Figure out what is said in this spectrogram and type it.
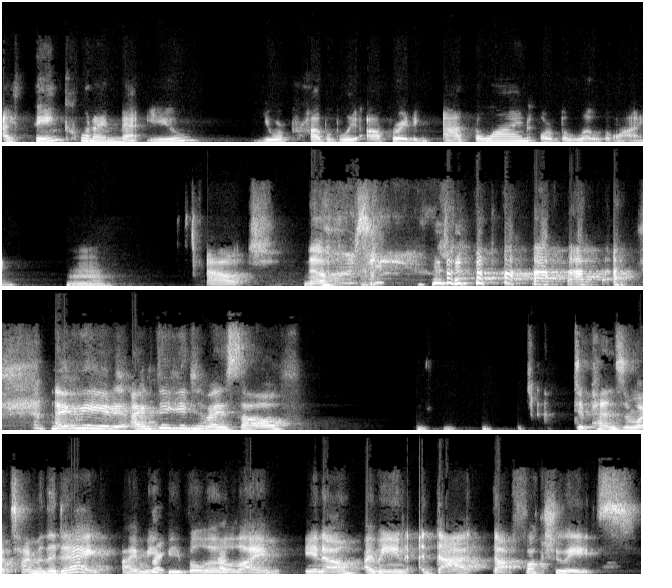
I think when I met you, you were probably operating at the line or below the line. Hmm. Ouch. No. I mean, I'm thinking to myself, depends on what time of the day I may right. be below Absolutely. the line. You know, I mean that that fluctuates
